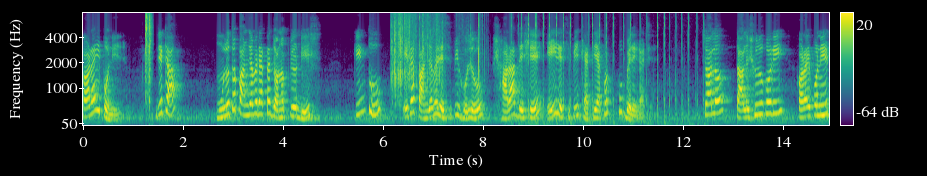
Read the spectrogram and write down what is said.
কড়াই পনির, যেটা মূলত পাঞ্জাবের একটা জনপ্রিয় ডিশ কিন্তু এটা পাঞ্জাবের রেসিপি হলেও সারা দেশে এই রেসিপির খ্যাতি এখন খুব বেড়ে গেছে। চলো তাহলে শুরু করি কড়াই পনির।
